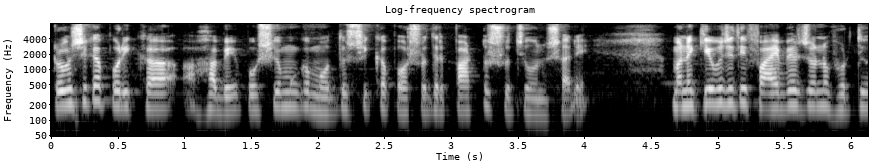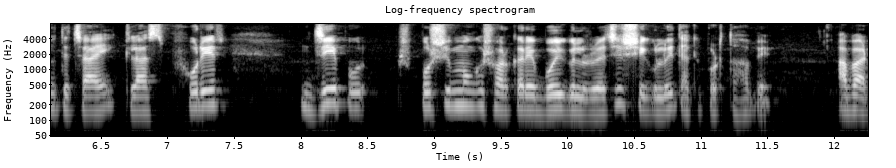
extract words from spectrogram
প্রবেশিকা পরীক্ষা হবে পশ্চিমবঙ্গ মধ্যশিক্ষা পর্ষদের পাঠ্যসূচি অনুসারে। মানে কেউ যদি ফাইভের জন্য ভর্তি হতে চায় ক্লাস ফোরের যে পশ্চিমবঙ্গ সরকারের বইগুলো রয়েছে, সেগুলোই তাকে পড়তে হবে। আবার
